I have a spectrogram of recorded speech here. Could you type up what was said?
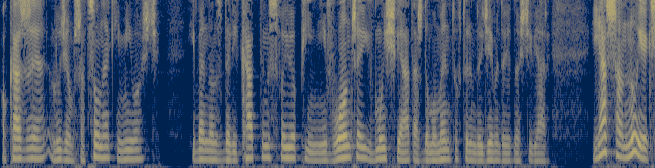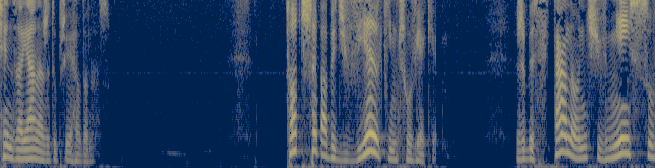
Okażę ludziom szacunek i miłość, i będąc delikatnym w swojej opinii, włączę ich w mój świat, aż do momentu, w którym dojdziemy do jedności wiary. Ja szanuję księdza Jana, że tu przyjechał do nas. To trzeba być wielkim człowiekiem, żeby stanąć w miejscu,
